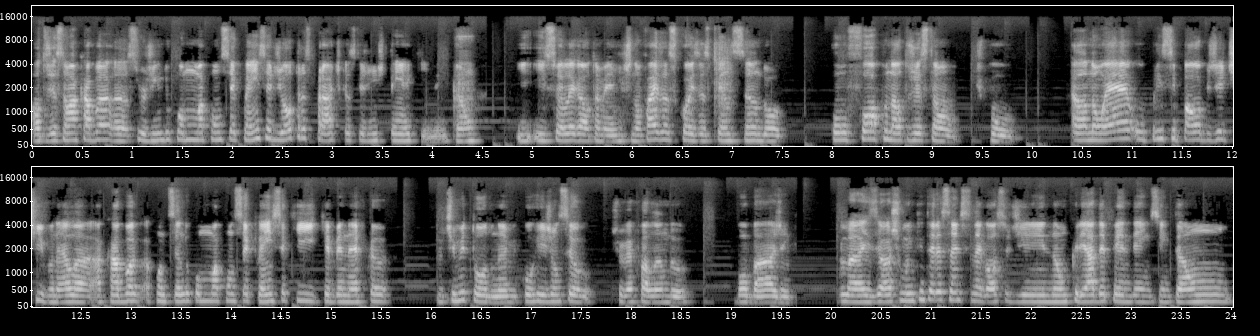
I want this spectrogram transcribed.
A autogestão acaba uh, surgindo como uma consequência de outras práticas que a gente tem aqui, né? Então, isso é legal também. A gente não faz as coisas pensando com foco na autogestão. Tipo, ela não é o principal objetivo, né? Ela acaba acontecendo como uma consequência que, que é benéfica para o time todo, né? Me corrijam se eu estiver falando bobagem. Mas eu acho muito interessante esse negócio de não criar dependência. Então,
